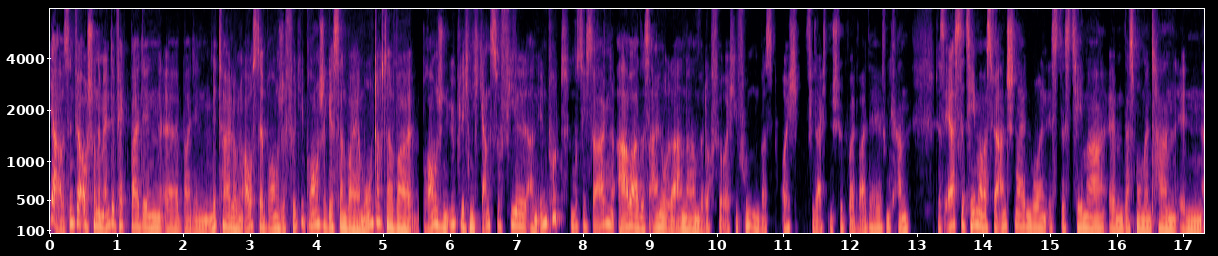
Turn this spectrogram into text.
Ja, sind wir auch schon im Endeffekt bei den, äh, bei den Mitteilungen aus der Branche für die Branche. Gestern war ja Montag, da war branchenüblich nicht ganz so viel an Input, muss ich sagen. Aber das eine oder andere haben wir doch für euch gefunden, was euch vielleicht ein Stück weit weiterhelfen kann. Das erste Thema, was wir anschneiden wollen, ist das Thema, ähm, das momentan in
